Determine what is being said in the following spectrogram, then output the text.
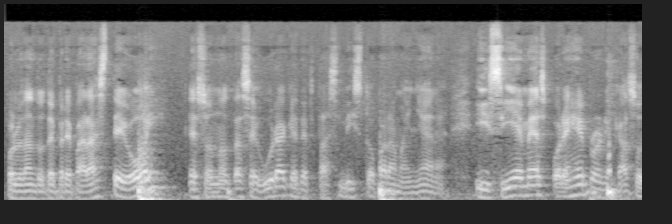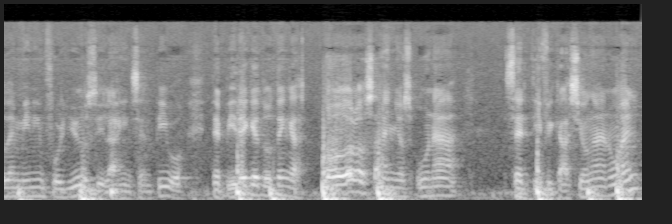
Por lo tanto, te preparaste hoy, eso no te asegura que te estás listo para mañana. Y CMS, por ejemplo, en el caso de Meaningful Use y las incentivos, te pide que tú tengas todos los años una certificación anual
